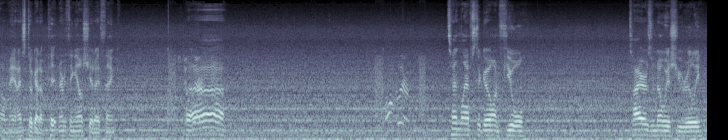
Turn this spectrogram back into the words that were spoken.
Oh man, I still got a pit and everything else yet, I think. Still there. Ah, All clear. 10 laps to go on fuel. Tires are no issue really. Still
